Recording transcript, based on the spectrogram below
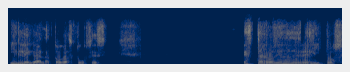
ilegal a todas luces. Está rodeada de delitos.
